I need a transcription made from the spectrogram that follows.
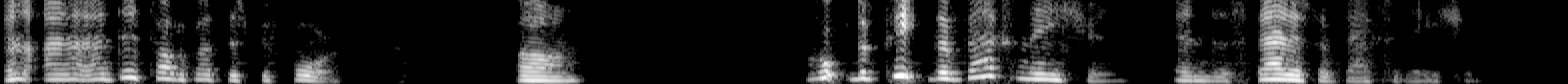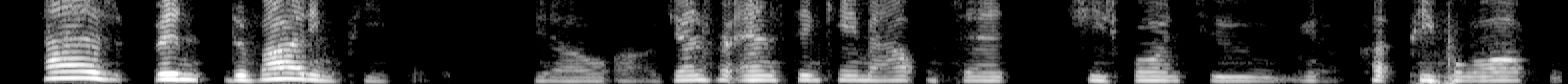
and, and I did talk about this before, um, the the vaccination and the status of vaccination has been dividing people. You know, uh, Jennifer Aniston came out and said she's going to, you know, cut people off who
